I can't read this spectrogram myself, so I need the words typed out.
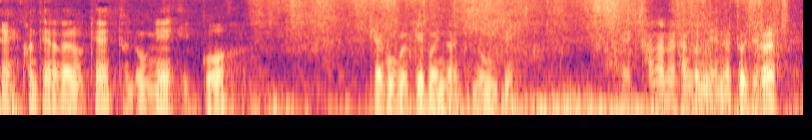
네, 컨테이너가 이렇게 두 동이 있고 계곡을 끼고 있는 농지 네, 강화면 한금리에 있는 토지를 어,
